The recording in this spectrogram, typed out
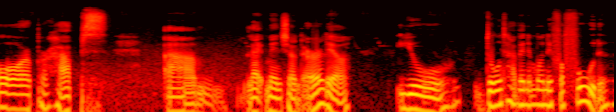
Or perhaps, um, like mentioned earlier, you don't have any money for food.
